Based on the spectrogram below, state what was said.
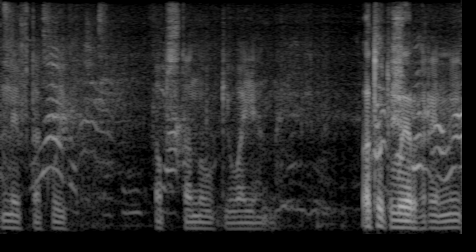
Не в такій обстановці воєнної. А тут мир. гримить.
